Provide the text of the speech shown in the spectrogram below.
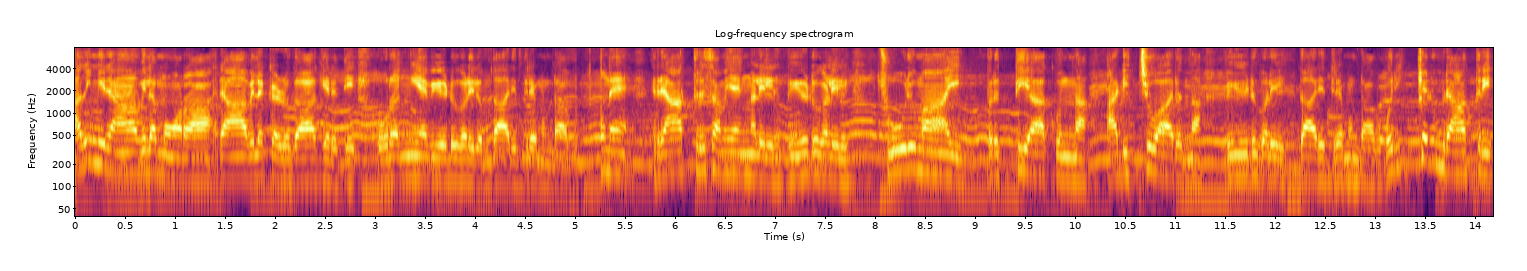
അതിങ്ങി രാവിലെ മോറ രാവിലെ കഴുകാ കരുതി ഉറങ്ങിയ വീടുകളിലും ദാരിദ്ര്യമുണ്ടാകും. മൂന്ന് രാത്രി സമയങ്ങളിൽ വീടുകളിൽ ചൂരുമായി വൃത്തിയാക്കുന്ന അടിച്ചുവാരുന്ന വീടുകളിൽ ദാരിദ്ര്യമുണ്ടാകും. ഒരിക്കലും രാത്രി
